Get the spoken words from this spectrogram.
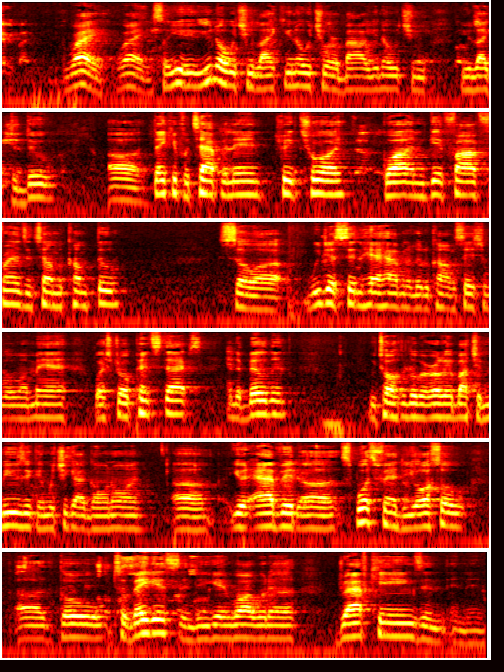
everybody. Right, right. So you you know what you like, you know what you're about, you know what you you like to do. Uh, thank you for tapping in, Trick Troy. Go out and get five friends and tell them to come through. So uh, we just sitting here having a little conversation with my man Westro Pinstaps in the building. We talked a little bit earlier about your music and what you got going on. Uh, you're an avid uh, sports fan. Do you also uh, go to Vegas and do you get involved with uh, DraftKings and, and, and,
